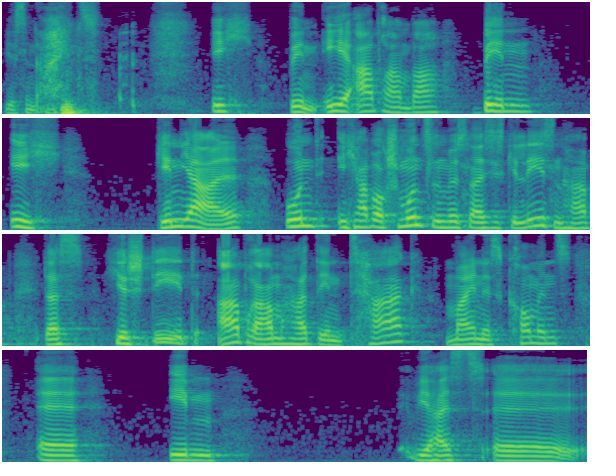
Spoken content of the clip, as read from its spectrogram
wir sind eins. Ich bin. Ehe Abraham war, bin ich. Genial. Und ich habe auch schmunzeln müssen, als ich es gelesen habe, dass hier steht, Abraham hat den Tag meines Kommens äh, eben, wie heißt es, äh,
